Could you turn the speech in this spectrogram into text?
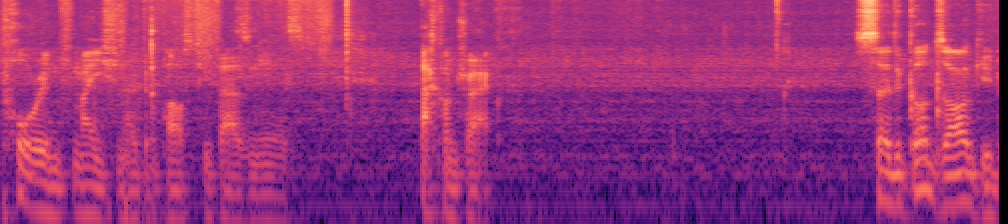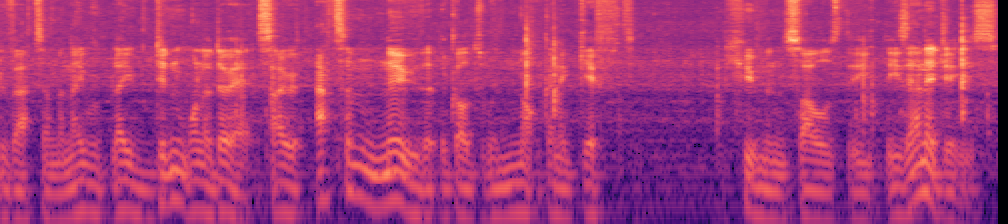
poor information over the past two thousand years. Back on track. So the gods argued with Atum and they they didn't want to do it. So Atum knew that the gods were not going to gift human souls the, these energies.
